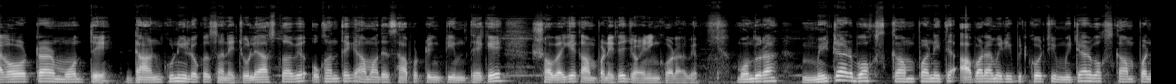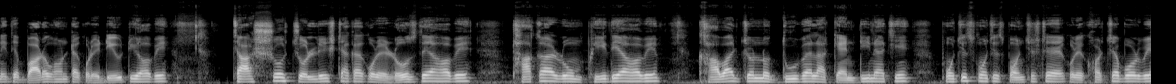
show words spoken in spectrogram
এগারোটার মধ্যে ডানকুনি লোকেশানে চলে আসতে হবে। ওখান থেকে আমাদের সাপোর্টিং টিম থেকে সবাইকে কোম্পানিতে জয়েনিং করা হবে বন্ধুরা মিটার বক্স কোম্পানিতে আবার আমি রিপিট করছি মিটার বক্স কোম্পানিতে বারো ঘণ্টা করে ডিউটি হবে। চারশো চল্লিশ টাকা করে রোজ দেওয়া হবে, থাকার রুম ফ্রি দেওয়া হবে, খাবার জন্য দুবেলা ক্যান্টিন আছে, পঁচিশ পঁচিশ পঞ্চাশ টাকা করে খরচা পড়বে,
